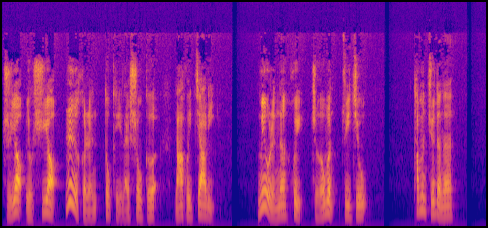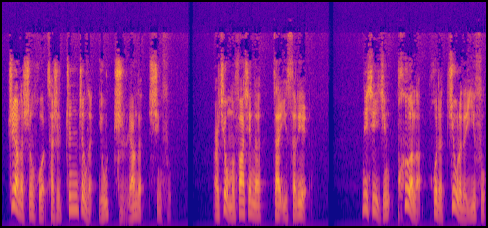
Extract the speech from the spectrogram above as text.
只要有需要，任何人都可以来收割，拿回家里，没有人呢会责问追究。他们觉得呢，这样的生活才是真正的有质量的幸福。而且我们发现呢，在以色列，那些已经破了或者旧了的衣服，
